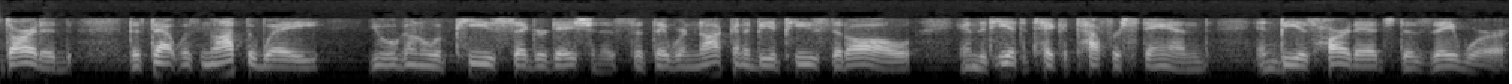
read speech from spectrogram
started, that that was not the way you were going to appease segregationists, that they were not going to be appeased at all, and that he had to take a tougher stand and be as hard edged as they were.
